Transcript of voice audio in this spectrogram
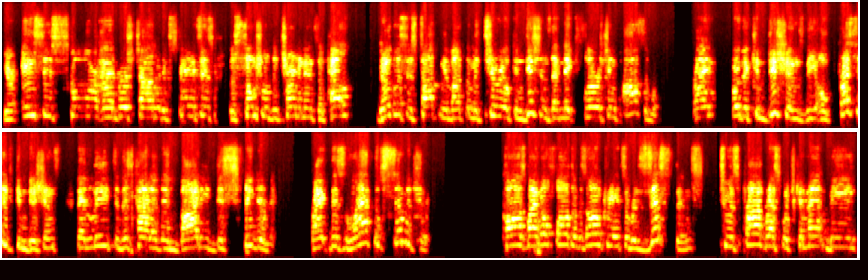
your ACEs score, adverse childhood experiences, the social determinants of health. Douglass is talking about the material conditions that make flourishing possible, right? Or the conditions, the oppressive conditions that lead to this kind of embodied disfigurement, right? This lack of symmetry caused by no fault of his own, creates a resistance to his progress, which cannot be,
